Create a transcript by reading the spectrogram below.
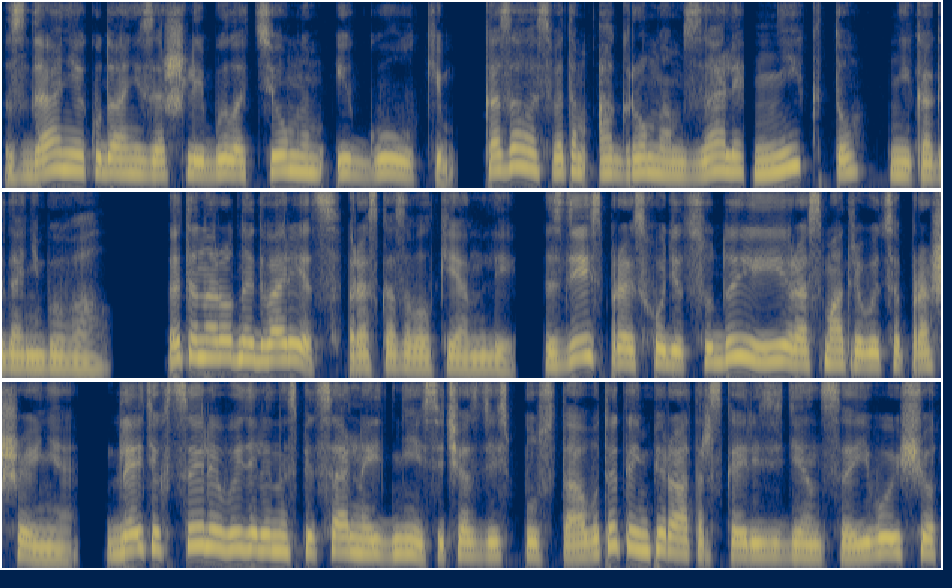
Здание, куда они зашли, было темным и гулким. Казалось, в этом огромном зале никто никогда не бывал. «Это Народный дворец», — рассказывал Киан Ли. «Здесь происходят суды и рассматриваются прошения. Для этих целей выделены специальные дни, сейчас здесь пусто. А вот это императорская резиденция, его еще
